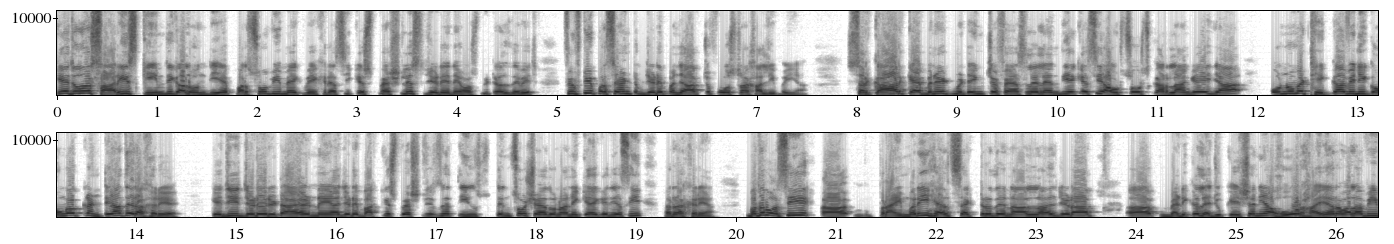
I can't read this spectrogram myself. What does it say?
ਕਿ ਜਦੋਂ ਸਾਰੀ ਸਕੀਮ ਦੀ ਗੱਲ ਹੁੰਦੀ ਹੈ, ਪਰਸੋਂ ਵੀ ਮੈਂ ਇੱਕ ਵੇਖ ਰਿਹਾ ਸੀ ਕਿ ਸਪੈਸ਼ਲਿਸਟ ਜਿਹੜੇ ਨੇ ਹਸਪੀਟਲ ਦੇ ਵਿੱਚ 50% ਜਿਹੜੇ ਪੰਜਾਬ 'ਚ ਪੋਸਟਾਂ ਖਾਲੀ ਪਈਆਂ। ਸਰਕਾਰ ਕੈਬਨਿਟ ਮੀਟਿੰਗ 'ਚ ਫੈਸਲੇ ਲੈਂਦੀ ਹੈ ਕਿ ਅਸੀਂ ਆਊਟਸੋਰਸ ਕਰ ਲਾਂਗੇ ਜਾਂ ਉਹਨੂੰ ਮੈਂ ਠੇਕਾ ਵੀ ਨਹੀਂ ਕਹੂੰਗਾ ਘੰਟਿਆਂ ਤੇ ਰੱਖ ਰਿਹਾ ਕਿ ਜੀ ਜਿਹੜੇ ਰਿਟਾਇਰਡ ਨੇ ਜਾਂ ਜਿਹੜੇ ਬਾਕੀ ਸਪੈਸ਼ਲਿਸਟ ਨੇ 300 300 ਸ਼ਾਇਦ ਉਹਨਾਂ ਨੇ ਕਿਹਾ ਕਿ ਜੀ ਅਸੀਂ ਰੱਖ ਰਹੇ ਹਾਂ। ਮਤਲਬ ਅਸੀਂ ਪ੍ਰਾਇਮਰੀ ਹੈਲਥ ਸੈਕਟਰ ਦੇ ਨਾਲ ਨਾਲ ਜਿਹੜਾ ਮੈਡੀਕਲ ਐਜੂਕੇਸ਼ਨ ਜਾਂ ਹੋਰ ਹਾਇਰ ਵਾਲਾ ਵੀ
